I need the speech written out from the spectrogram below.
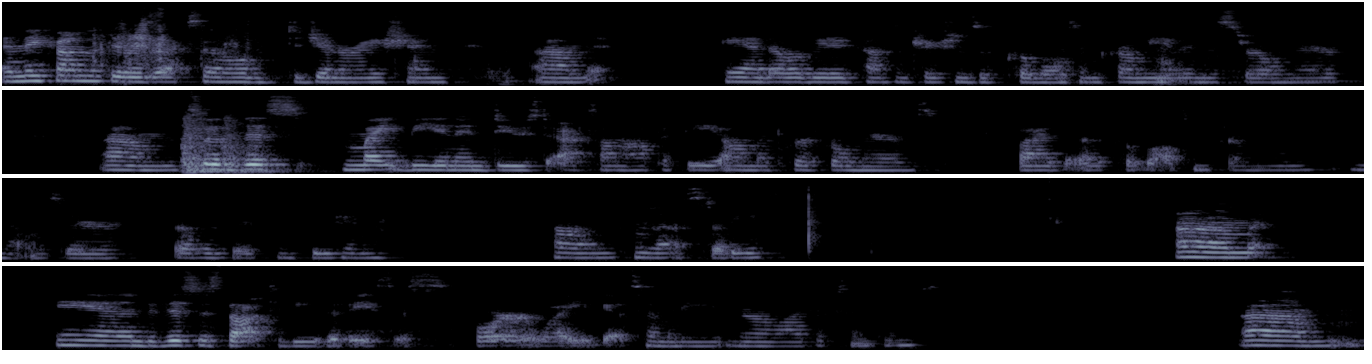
and they found that there was axonal degeneration um, and elevated concentrations of cobalt and chromium in the sural nerve. Um, so this might be an induced axonopathy on the peripheral nerves by the cobalt and chromium, and that was their that was their conclusion um, from that study. Um, and this is thought to be the basis for why you get so many neurologic symptoms. Um,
